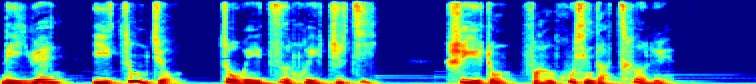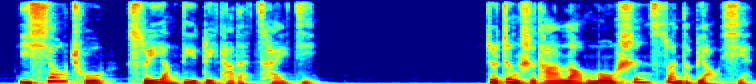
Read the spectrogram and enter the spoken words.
李渊以纵酒作为自讳之计，是一种防护性的策略，以消除隋炀帝对他的猜忌。这正是他老谋深算的表现，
